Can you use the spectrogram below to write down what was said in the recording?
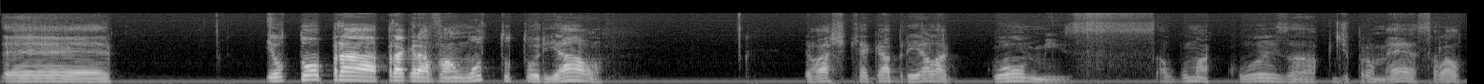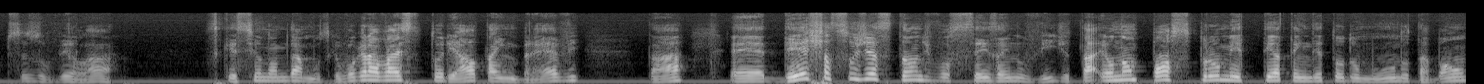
É, eu tô para gravar um outro tutorial. Eu acho que é Gabriela Gomes, alguma coisa de promessa lá, eu preciso ver lá. Esqueci o nome da música. Eu vou gravar esse tutorial, tá em breve, tá? É, deixa a sugestão de vocês aí no vídeo, tá? Eu não posso prometer atender todo mundo, tá bom?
